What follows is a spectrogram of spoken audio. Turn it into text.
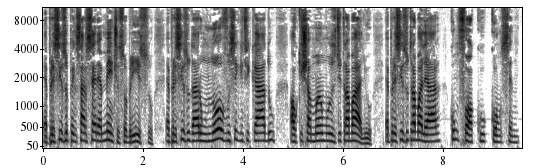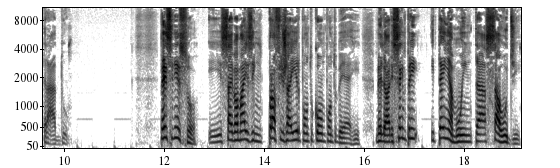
É preciso pensar seriamente sobre isso. É preciso dar um novo significado ao que chamamos de trabalho. É preciso trabalhar com foco concentrado. Pense nisso e saiba mais em profjair.com.br. Melhore sempre e tenha muita saúde.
